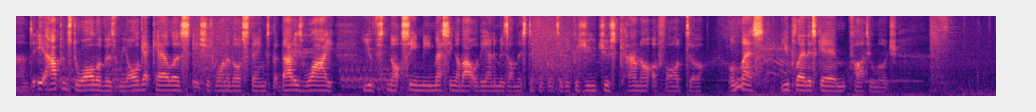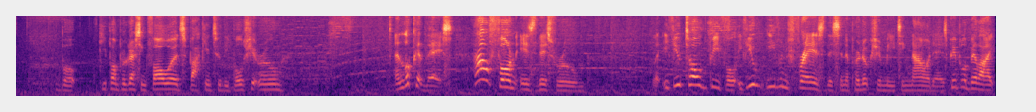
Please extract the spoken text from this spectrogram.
And it happens to all of us, we all get careless, it's just one of those things, but that is why you've not seen me messing about with the enemies on this difficulty, because you just cannot afford to, unless you play this game far too much. But keep on progressing forwards, back into the bullshit room, and look at this. How fun is this room? Like, if you told people, if you even phrase this in a production meeting nowadays, people would be like,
